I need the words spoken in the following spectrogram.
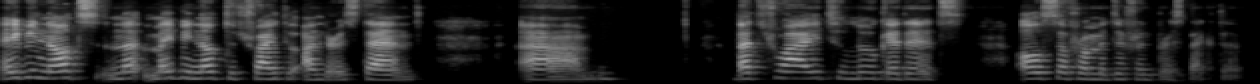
maybe not, not maybe not to try to understand um, but try to look at it also from a different perspective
